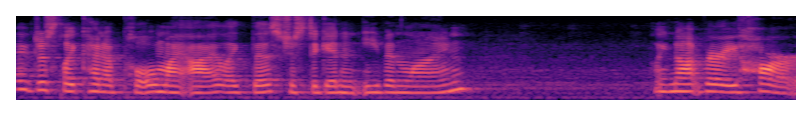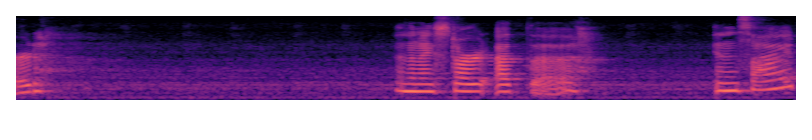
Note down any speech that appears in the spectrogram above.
I just like kind of pull my eye like this just to get an even line. Like not very hard. And then I start at the inside.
